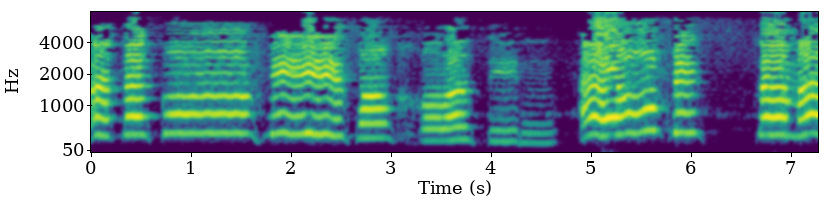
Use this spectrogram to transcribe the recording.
فتكن في صخرة أو في السماوات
